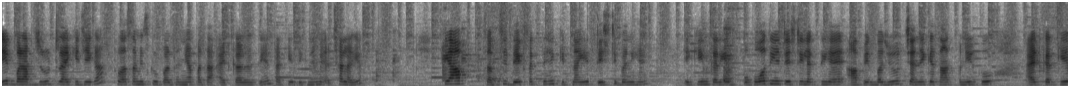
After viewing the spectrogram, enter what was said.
एक बार आप ज़रूर ट्राई कीजिएगा। थोड़ा सा हम इसके ऊपर धनिया पत्ता ऐड कर देते हैं ताकि दिखने में अच्छा लगे। क्या आप सब्ज़ी देख सकते हैं, कितना ये टेस्टी बनी है। यकीन करिए, बहुत ही टेस्टी लगती है। आप एक बार ज़रूर चने के साथ पनीर को ऐड करके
